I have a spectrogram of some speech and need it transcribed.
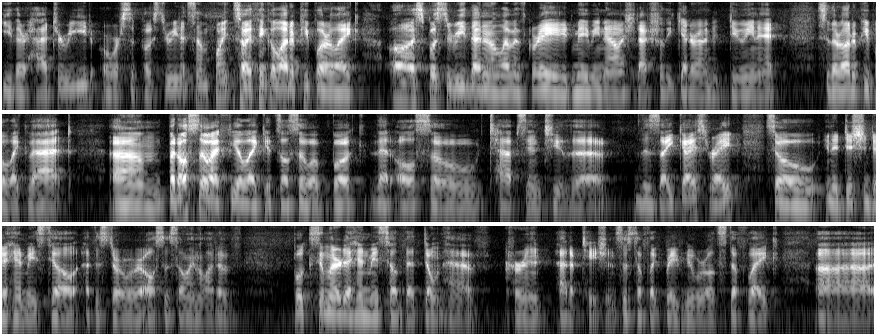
either had to read or were supposed to read at some point. So I think a lot of people are like, oh, I was supposed to read that in 11th grade. Maybe now I should actually get around to doing it. So there are a lot of people like that. Um, but also, I feel like it's also a book that also taps into the the zeitgeist, right? So in addition to Handmaid's Tale at the store, we're also selling a lot of books similar to Handmaid's Tale that don't have current adaptations. So stuff like Brave New World, stuff like uh,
